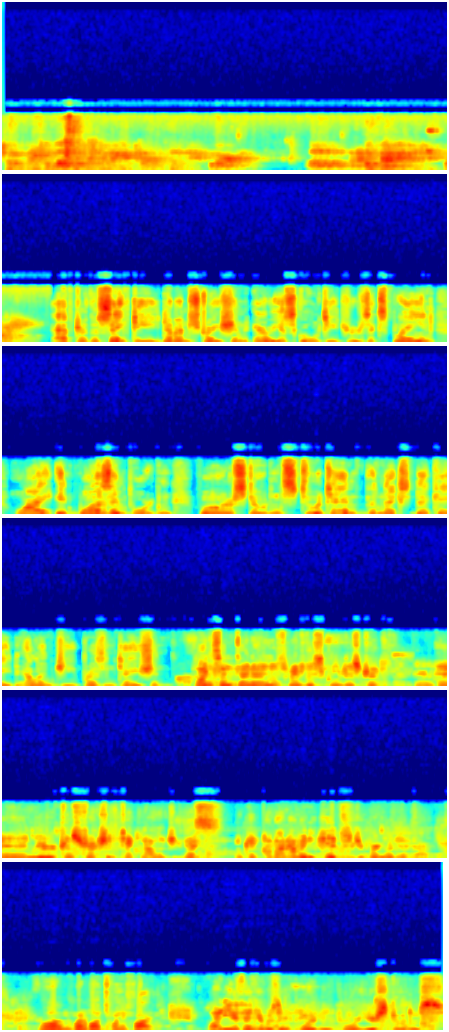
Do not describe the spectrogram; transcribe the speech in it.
So there's a lot that we're doing in terms of the environment, uh, and I hope that answers your question. After the safety demonstration, area school teachers explained why it was important for students to attend the NextDecade LNG presentation. Juan Santana, Los Fresnos School District, and your construction technology, right? Yes. Okay. About how many kids did you bring with you? Well, we brought about 25. Why do you think it was important for your students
